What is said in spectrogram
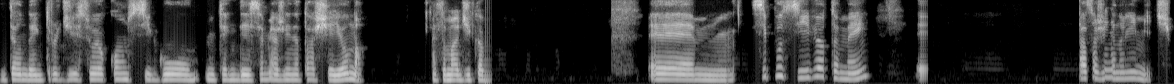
Então, dentro disso, eu consigo entender se a minha agenda está cheia ou não. Essa é uma dica. É, se possível, também, é, faça a agenda no limite.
